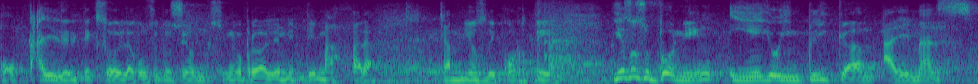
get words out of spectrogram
total del texto de la constitución, sino probablemente más para cambios de corte. Y eso supone, y ello implica además,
